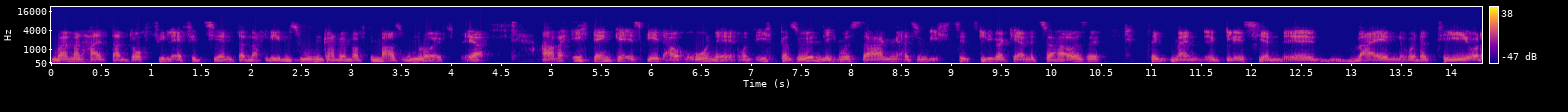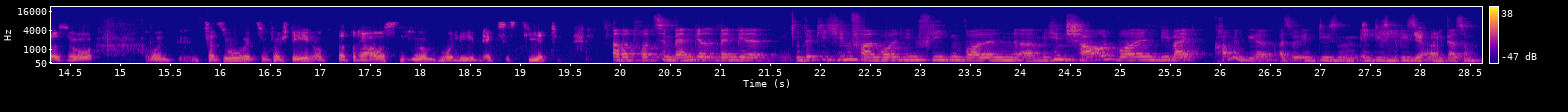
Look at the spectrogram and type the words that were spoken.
und weil man halt dann doch viel effizienter nach Leben suchen kann, wenn man auf dem Mars rumläuft. Ja. Aber ich denke, es geht auch ohne. Und ich persönlich muss sagen, also ich sitze lieber gerne zu Hause, trinke mein äh, Gläschen äh, Wein oder Tee oder so und versuche zu verstehen, ob da draußen irgendwo Leben existiert. Aber trotzdem, wenn wir, wenn wir wirklich hinfahren wollen, hinfliegen wollen, ähm, hinschauen wollen, wie weit kommen wir also in diesem, in diesem riesigen ja, Universum?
